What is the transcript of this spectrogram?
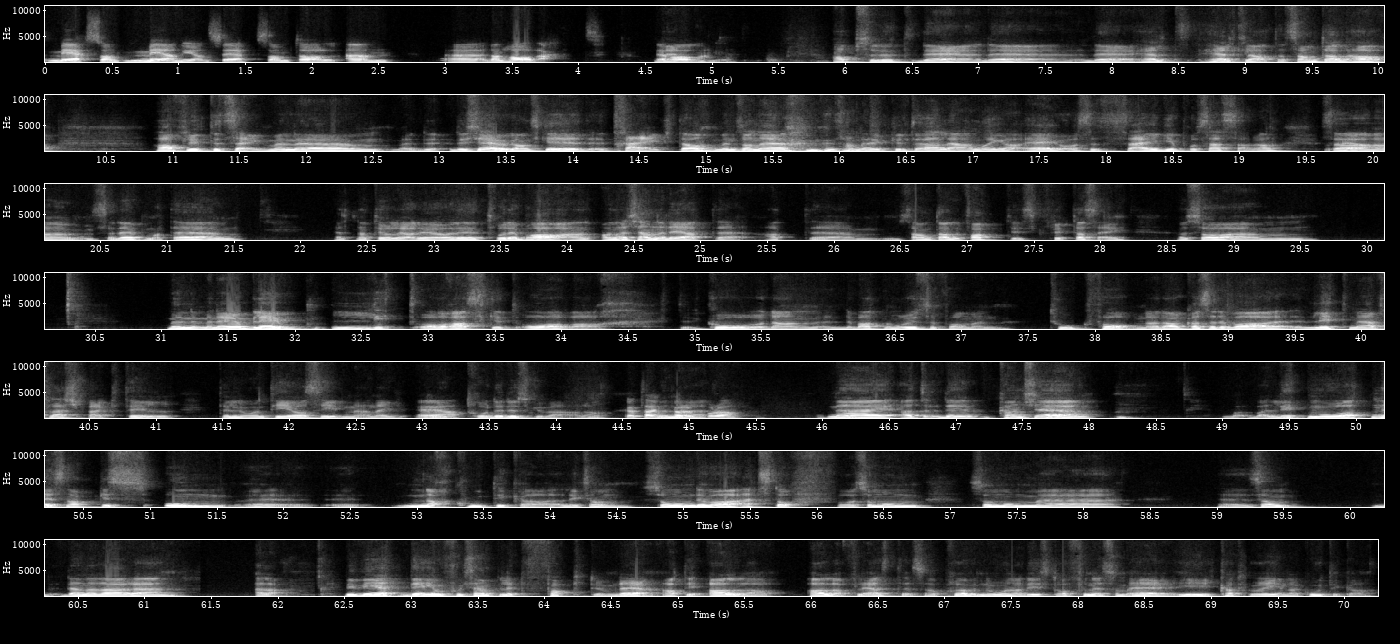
mer, sam, mer nyansert samtale enn uh, den har vært. Det har den jo. Absolutt. Det, det, det er helt, helt, klart at samtalen har, har flyttet seg. Men uh, det, det, skjer jo ganske treigt, da. Men sånne, sånne, kulturelle endringer er jo også seige prosesser. da. Så, ja. så, det er på en måte helt naturlig. Og, og jeg tror det er bra å anerkjenne det at, at um, samtalen faktisk flytter seg. Og så um, men, men jeg ble litt overrasket over hvordan debatten om rusreformen tok form. Da. Det, det var litt mer flashback til, til noen tiår siden enn jeg, ja. jeg trodde det skulle være. da. Hva tenker Men, du på da? Nei, at det kanskje Litt måten det snakkes om eh, eh, narkotika, liksom. Som om det var ett stoff, og som om, som om eh, eh, Som denne der eh, Eller vi vet, Det er jo f.eks. et faktum det at de aller, aller fleste som har prøvd noen av de stoffene som er i kategorien narkotika,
